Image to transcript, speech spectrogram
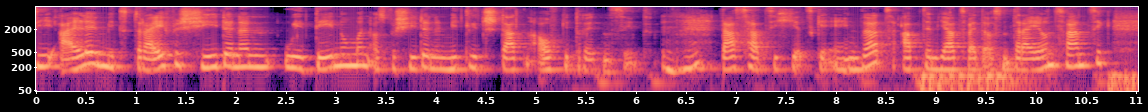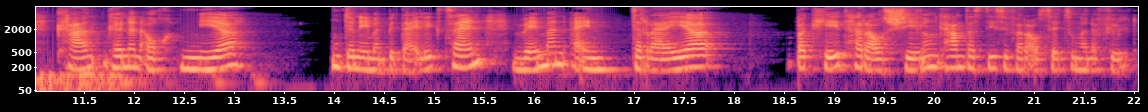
die alle mit drei verschiedenen UID-Nummern aus verschiedenen Mitgliedstaaten aufgetreten sind. Mhm. Das hat sich jetzt geändert. Ab dem Jahr 2023 kann, können auch mehr Unternehmen beteiligt sein, wenn man ein Dreier Paket herausschälen kann, das diese Voraussetzungen erfüllt.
